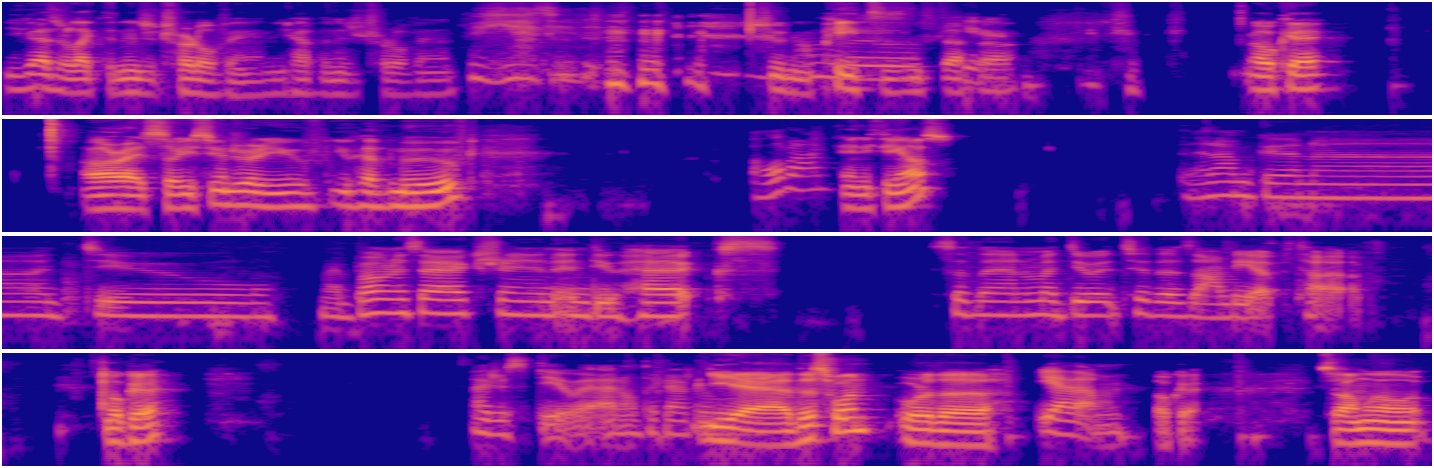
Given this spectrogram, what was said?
you guys are like the Ninja Turtle van. You have the Ninja Turtle van yes. shooting pizzas and stuff here. out. Okay. All right. So Isundra, you you have moved. Hold on. Anything else? Then I'm gonna do my bonus action and do hex. So then I'm gonna do it to the zombie up top. Okay. I just do it. I don't think I have to. Yeah, this one or the Yeah, that one. Okay. So I'm gonna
